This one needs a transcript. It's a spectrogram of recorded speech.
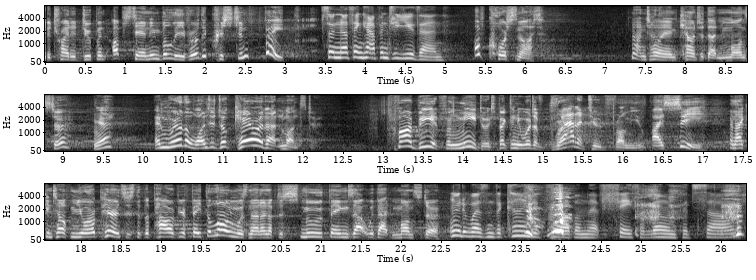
To try to dupe an upstanding believer of the Christian faith. So nothing happened to you then? Of course not. Not until I encountered that monster. Yeah? And we're the ones who took care of that monster. Far be it from me to expect any words of gratitude from you. I see. And I can tell from your appearances that the power of your faith alone was not enough to smooth things out with that monster. It wasn't the kind of problem that faith alone could solve.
